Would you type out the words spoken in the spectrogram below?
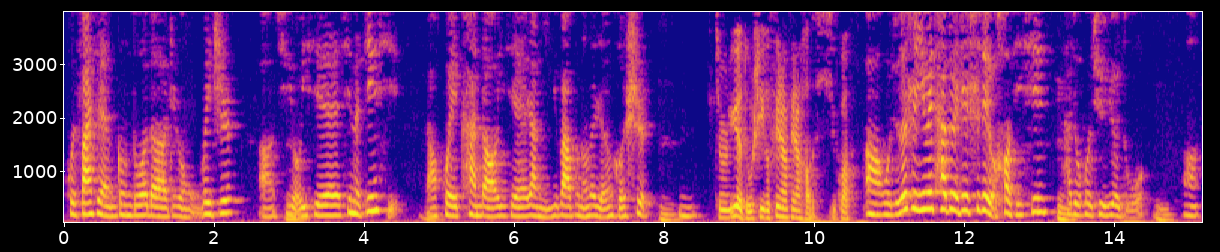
会发现更多的这种未知啊，去有一些新的惊喜，然后会看到一些让你欲罢不能的人和事。嗯嗯。就是阅读是一个非常非常好的习惯啊，我觉得是因为他对这世界有好奇心，他就会去阅读。嗯啊，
